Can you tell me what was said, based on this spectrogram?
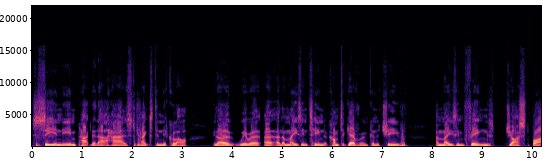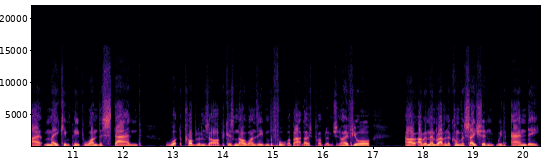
seeing the impact that that has, thanks to Nicola, you know, we're a, a, an amazing team that come together and can achieve amazing things just by making people understand what the problems are because no one's even thought about those problems. You know, if you're, I, I remember having a conversation with Andy,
